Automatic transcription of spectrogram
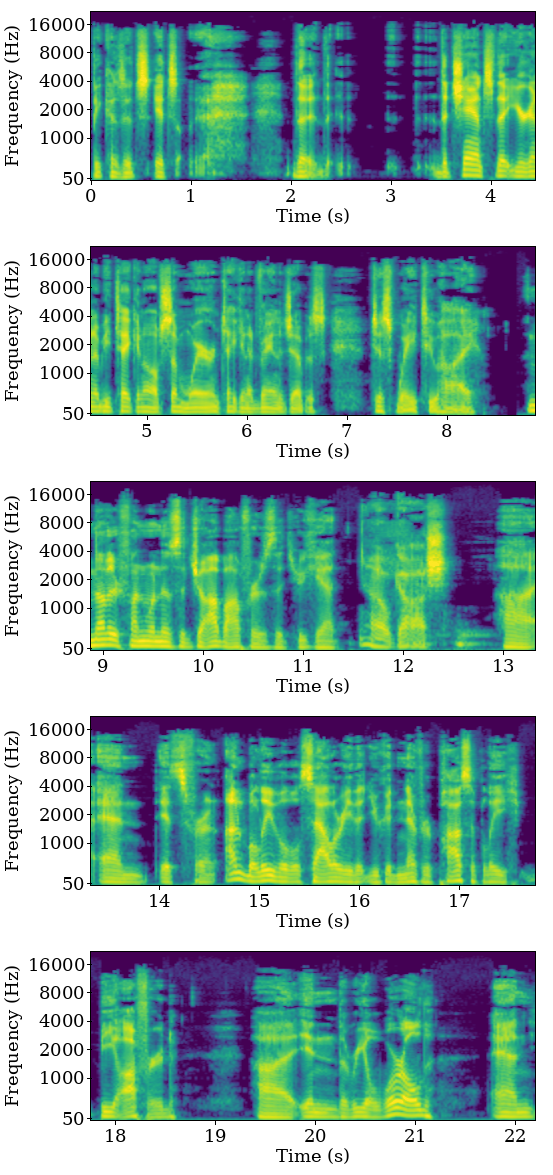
because it's it's the the, the chance that you're going to be taken off somewhere and taken advantage of is just way too high. Another fun one is the job offers that you get. Oh gosh. Uh, and it's for an unbelievable salary that you could never possibly be offered uh, in the real world. And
